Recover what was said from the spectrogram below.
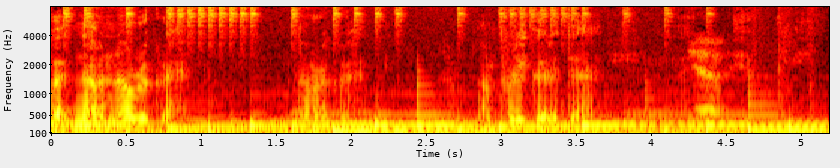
But no, no regret. No regret. I'm pretty good at that. Yeah. yeah.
